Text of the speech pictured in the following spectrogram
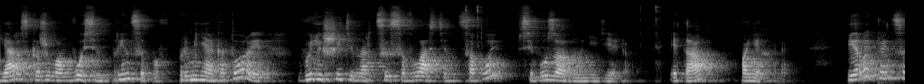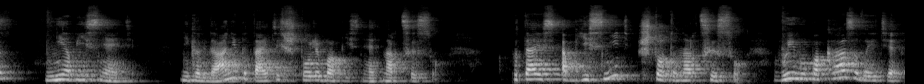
я расскажу вам 8 принципов, применяя которые вы лишите нарцисса власти над собой всего за одну неделю. Итак, поехали. Первый принцип – не объясняйте. Никогда не пытайтесь что-либо объяснять нарциссу. Пытаясь объяснить что-то нарциссу, вы ему показываете,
